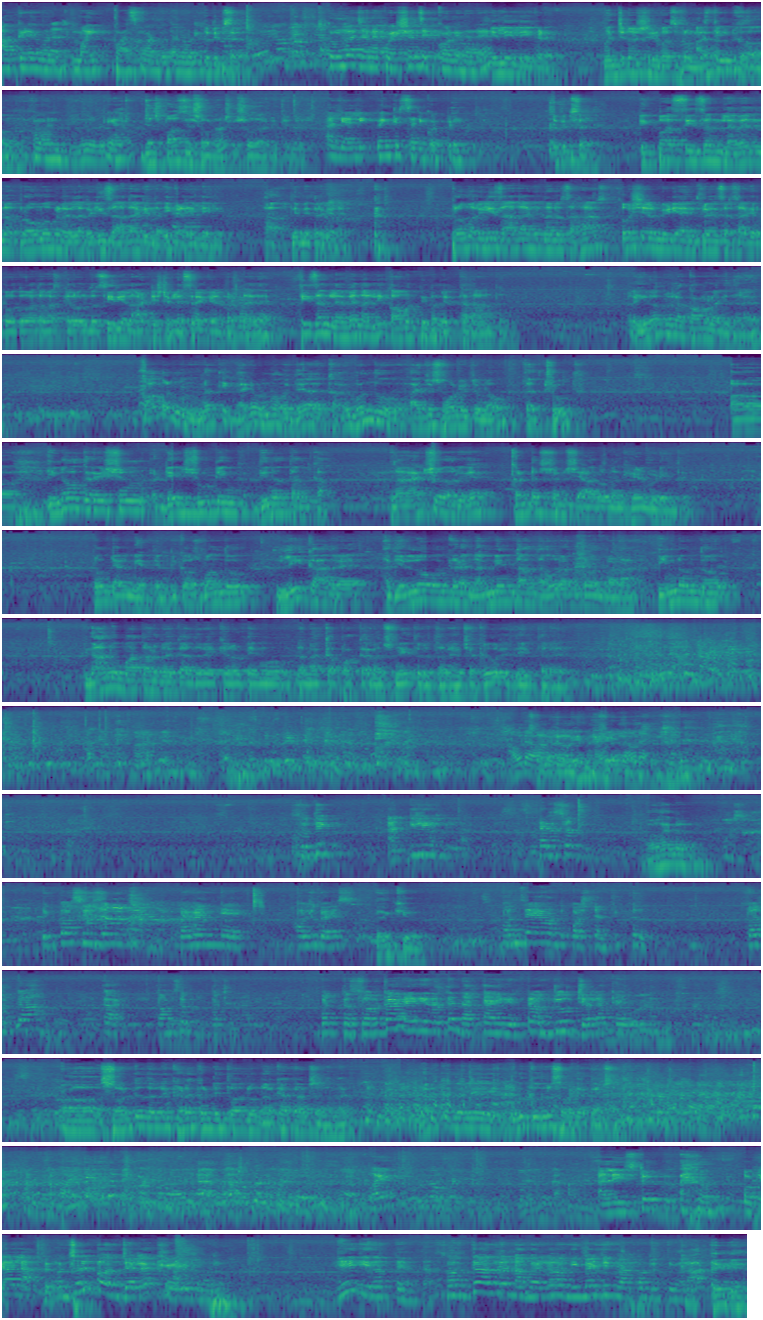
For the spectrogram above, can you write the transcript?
ಆ ಕಡೆ ಒಂದು ಮೈಕ್ ಪಾಸ್ ಮಾಡ್ಬೋದಾ ನೋಡಿ? ಸುದೀಪ್ ಸರ್. ತುಂಬಾ ಜನ ಕ್ವೆಶನ್ಸ್ ಇಟ್ಕೊಂಡಿದ್ದಾರೆ. ಇಲ್ಲಿ ಇಲ್ಲಿ ಈ ಕಡೆ. Manjunath Srinivas from I think just pass this pass this that you ಅಲ್ಲಿ ಅಲ್ಲಿ ವೆಂಕಟೇಶ್ ಸರಿ ಕೊಟ್ಬಿಡಿ. Sudeep sir. Bigg Boss season eleven ಪ್ರೋಮೋಗಳೆಲ್ಲ release ಆದಾಗಿಂದ ಈ ಕಡೆ ಇಲ್ಲಿ ಇಲ್ಲಿ. ಹಾ. ನಿಮ್ಮ ಎದುರುಗಡೆ. ಪ್ರೋಮೋ ರಿಲೀಸ್ ಆದಾಗಿಂದನೂ ಸಹ ಸೋಷಿಯಲ್ ಮೀಡಿಯಾ ಇನ್ಫ್ಲೂಯೆನ್ಸರ್ಸ್ ಆಗಿರ್ಬೋದು ಅಥವಾ ಕೆಲವೊಂದು ಸೀರಿಯಲ್ ಆರ್ಟಿಸ್ಟ್ಗಳ ಹೆಸರೇ ಕೇಳ್ಪಡ್ತಾ ಇದೆ. ಸೀಸನ್ ಲೆವೆನ್ ಅಲ್ಲಿ ಕಾಮನ್ ಪೀಪಲ್ ಇರ್ತಾರ ಅಂತ. ಇರೋರೆಲ್ಲ ಕಾಮನ್ ಆಗಿದ್ದಾರೆ. Common nothing I don't know they ಒಂದು I just want you to know the truth inauguration day shooting ದಿನ ತನಕ. ನಾನು ಆ್ಯಕ್ಚುಲಿ ಅವರಿಗೆ ಕಂಟೆಸ್ಟೆಂಟ್ಸ್ ಯಾರು ನಂಗೆ ಹೇಳಿಬಿಡಿ ಅಂತೀನಿ. ಡೋಂಟ್ ಟೆಲ್ ಮಿ ಅಂತೀನಿ ಬಿಕಾಸ್ ಒಂದು ಲೀಕ್ ಆದರೆ ಅದು ಎಲ್ಲೋ ಒಂದು ಕಡೆ ನನ್ನಿಂತ ಅಂತ ಅವ್ರು ಅನ್ಕೊಳ್ಳೋದು ಬೇಡ. ಇನ್ನೊಂದು ನಾನು ಮಾತಾಡಬೇಕಾದ್ರೆ ಕೆಲವು ಟೈಮು ನನ್ನ ಅಕ್ಕಪಕ್ಕ ನನ್ನ ಸ್ನೇಹಿತರು ಇರ್ತಾರೆ ಚಕ್ರವರ್ತಿ ಇರ್ತಾರೆ. ಏನು ಕೇಳಲ್ಲ ಸುದೀಪ್ ಇಲ್ಲಿ Saraswati Oh, hello. Bigg Boss season ಲೆವೆನ್ಗೆ all the best Thank you. ಒಂದೇ ಒಂದು ಕ್ವಶನ್ ಚಿಕ್ಕದು ಸ್ವರ್ಗ ನರಕ ಈ ಕಾನ್ಸೆಪ್ಟ್ ತುಂಬ ಚೆನ್ನಾಗಿದೆ ಬಟ್ ಸ್ವರ್ಗ ಹೇಗಿರುತ್ತೆ ನರಕ ಹೇಗಿರುತ್ತೆ ಒಂಚೂರು ಜಲ ಕೇಳಿ. ಆ, ಸ್ವರ್ಗದಲ್ಲಿ ಖಡಖಂಡಿತವಾಗ್ಲೂ ನರಕ ಕಾಣಿಸಲ್ಲ ಮ್ಯಾಮ್ ನರಕದಲ್ಲಿ ಹುಡುಕಿದ್ರು ಸ್ವರ್ಗ ಕಾಣಿಸಲ್ಲ ಅಲ್ಲಿ ಇಷ್ಟೊತ್ತು ಓಕೆ ಅಲ್ಲ ಒಂದು ಸ್ವಲ್ಪ ಒಂದ್ ಜಲಕ್ಕೆ ಹೇಳ್ಬೋದು ಹೇಗಿರುತ್ತೆ ಅಂತ? ಸ್ವರ್ಗ ಅಂದ್ರೆ ನಾವೆಲ್ಲ ಒಂದು ಇಮ್ಯಾಜಿನ್ ಮಾಡ್ಕೊಂಡಿರ್ತೀವಲ್ಲ ಆ ಥರ. ಹೇಗೆ?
